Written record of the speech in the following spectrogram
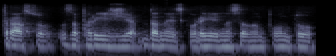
трасу Запоріжжя Донецьк в районі населеного пункту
